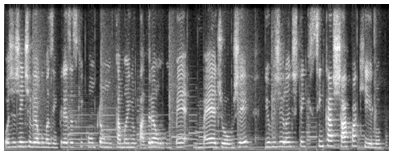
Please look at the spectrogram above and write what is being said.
Hoje a gente vê algumas empresas que compram um tamanho padrão, um, médio ou G, e o vigilante tem que se encaixar com aquilo.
